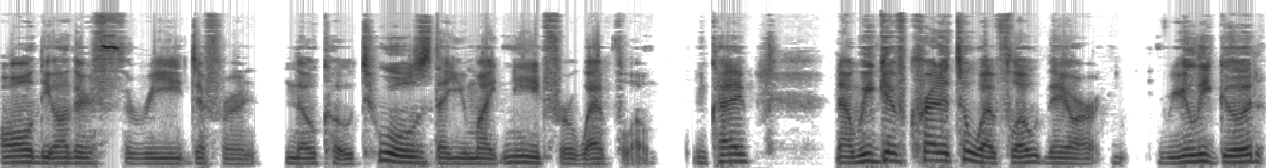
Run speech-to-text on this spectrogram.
all the other three different no-code tools that you might need for Webflow. Okay? Now we give credit to Webflow. They are really good,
